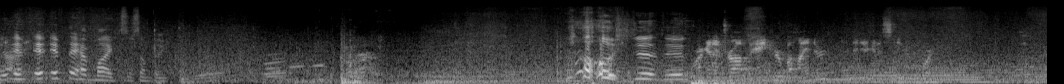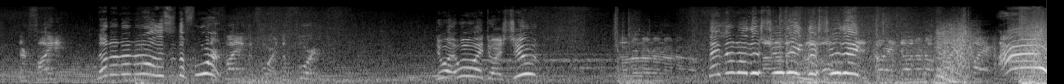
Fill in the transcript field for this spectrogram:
If, if, if they have mics or something. oh shit, dude. We're gonna drop anchor behind her, and then you're gonna sneak aboard. They're fighting. No, no, no, no, no. This is the fort. They're fighting the fort. The fort. Do I? Wait, wait. Do I shoot? No, no, no, no, no, no, no. They, uh, no, no, they're No, no, shooting. no, They're shooting. oh. All right, no, no, no, fire, fire. Ow!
